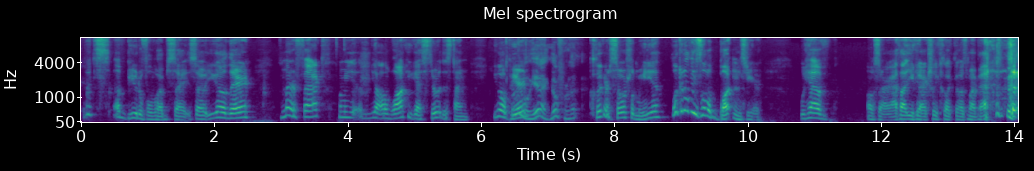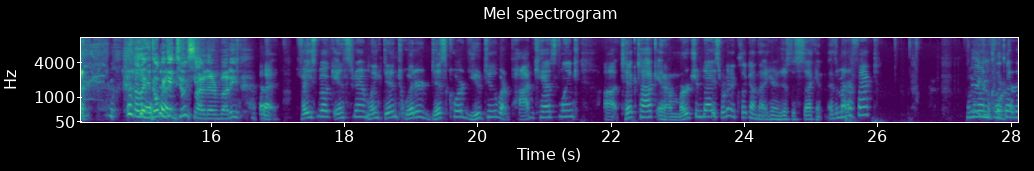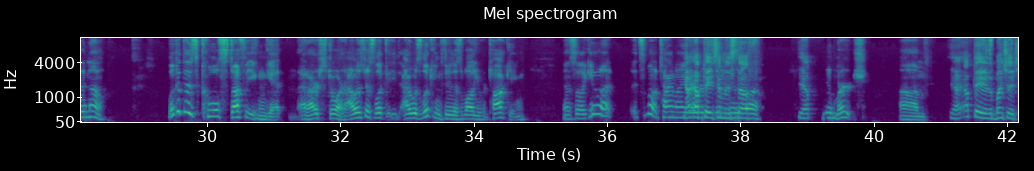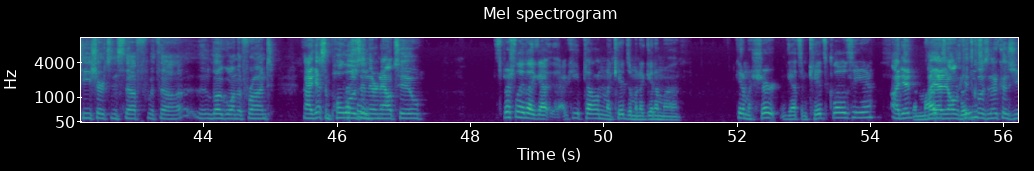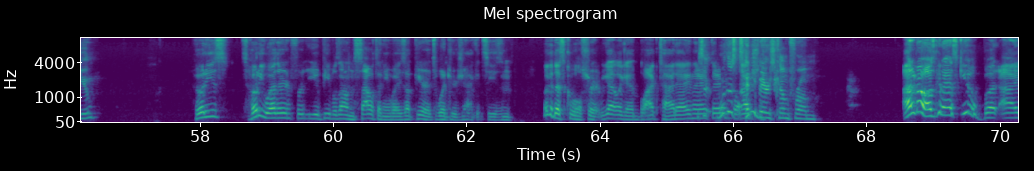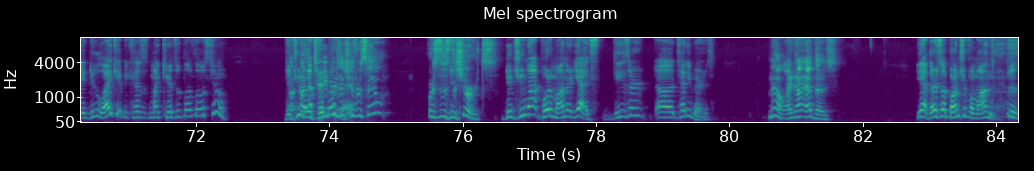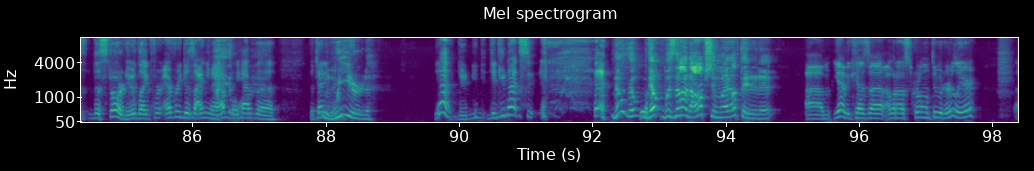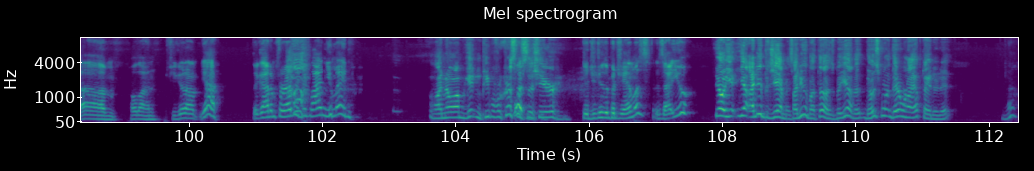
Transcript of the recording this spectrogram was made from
It's a beautiful website. So you go there. As a matter of fact, let me. I'll walk you guys through it this time. You go up here. Oh yeah, go for it. Click our social media. Look at all these little buttons here. we have. Oh, sorry. I thought you could actually click those. My bad. I was like, don't be getting too excited, everybody. Uh, Facebook, Instagram, LinkedIn, Twitter, Discord, YouTube, our podcast link, uh, TikTok, and our merchandise. We're going to click on that here in just a second. As a matter of fact, let me Yeah, go ahead and click that right now. Look at this cool stuff that you can get at our store. I was just looking. I was looking through this while you were talking, and so like, you know what? It's about time I update some of this new, stuff. uh, Yep. new merch. Um, Yeah, I updated a bunch of the t-shirts and stuff with uh, the logo on the front. And I got some polos in there now too. especially like I, I keep telling my kids I'm gonna get them a get them a shirt. Got some kids clothes here, I did. The I mugs, added all the kids' clothes in there because you. hoodies. It's hoodie weather for you people down south, anyways. Up here, it's winter jacket season. Look at this cool shirt. We got like a black tie dye in there. Right there. where does Well, teddy actually- bears come from? I don't know. I was gonna ask you, but I do like it because my kids would love those too. Did you are the teddy bears actually for sale, or is this the shirts? Did you not put them on there? Yeah, it's these are uh, teddy bears. No, I did not add those. Yeah, there's a bunch of them on the, the store, dude. Like for every design you have, they have the the teddy bear. Weird. Yeah, dude. Did you not see? No, that, that was not an option when I updated it. um, yeah, because uh, when I was scrolling through it earlier, um, hold on. If you go down, yeah, they got them for every Huh. design you made. Well, I know I'm getting people for Christmas What? this year. Did you do the pajamas? Is that you? Yo, yeah, yeah, I did pajamas. I knew about those, but yeah, those weren't there when I updated it.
